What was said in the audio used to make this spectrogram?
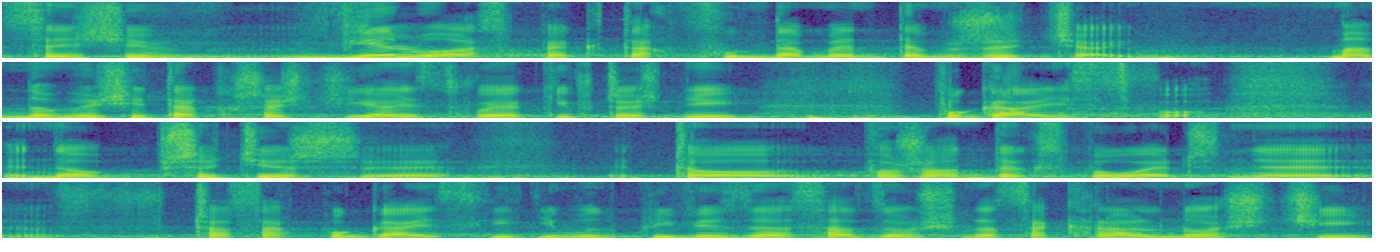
sensie w wielu aspektach fundamentem życia. Mam na myśli tak chrześcijaństwo, jak i wcześniej pogaństwo. No przecież e, to porządek społeczny w czasach pogańskich niewątpliwie zasadzał się na sakralności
